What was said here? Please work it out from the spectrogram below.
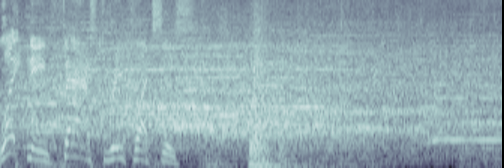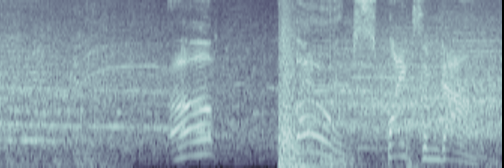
Lightning fast reflexes. Spikes him down.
